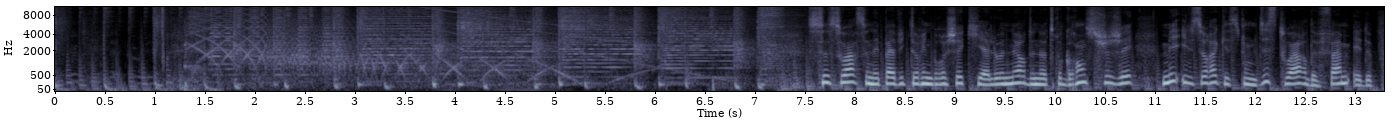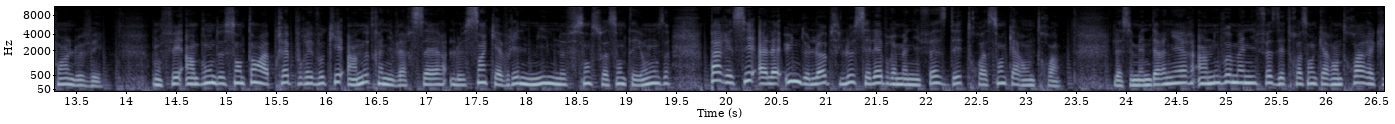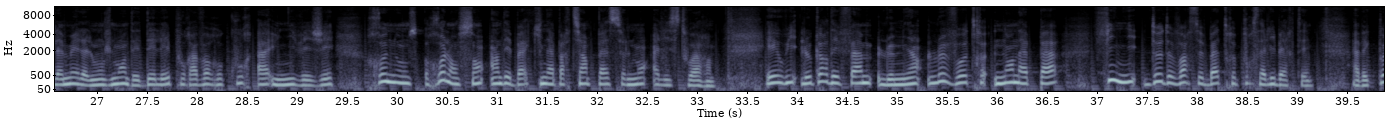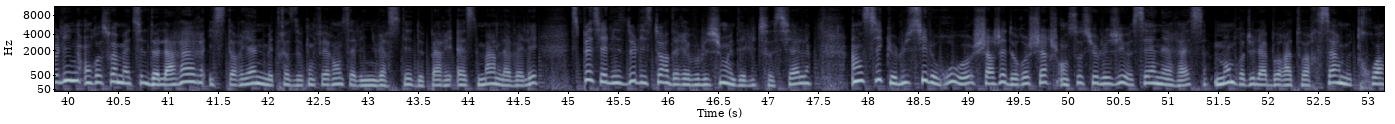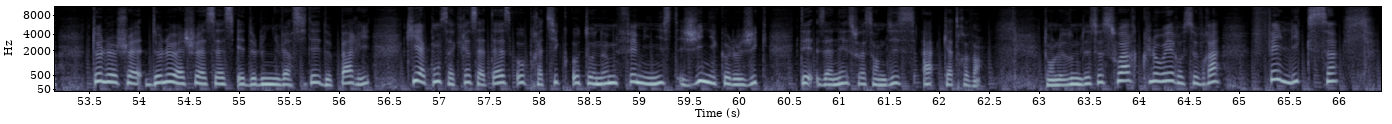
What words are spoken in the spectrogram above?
Ce soir, ce n'est pas Victorine Brochet qui a l'honneur de notre grand sujet, mais il sera question d'histoire, de femmes et de points levés. On fait un bond de 100 ans après pour évoquer un autre anniversaire, le 5 avril 1971, paraissait à la une de l'Obs le célèbre manifeste des 343. La semaine dernière, un nouveau manifeste des 343 réclamait l'allongement des délais pour avoir recours à une IVG, renonce, relançant un débat qui n'appartient pas seulement à l'histoire. Et oui, le corps des femmes, le mien, le vôtre, n'en a pas fini de devoir se battre pour sa liberté. Avec Pauline, on reçoit Mathilde Larère, historienne, maîtresse de conférences à l'Université de Paris-Est Marne-la-Vallée, spécialiste de l'histoire des révolutions et des luttes sociales, ainsi que Lucille Rouault, chargée de recherche en sociologie au CNRS, membre du laboratoire CERM 3 de l'EHESS et de l'Université de Paris, qui a consacré sa thèse aux pratiques autonomes féministes gynécologiques des années 70 à 80. Dans le Zoom de ce soir, Chloé recevra Félix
